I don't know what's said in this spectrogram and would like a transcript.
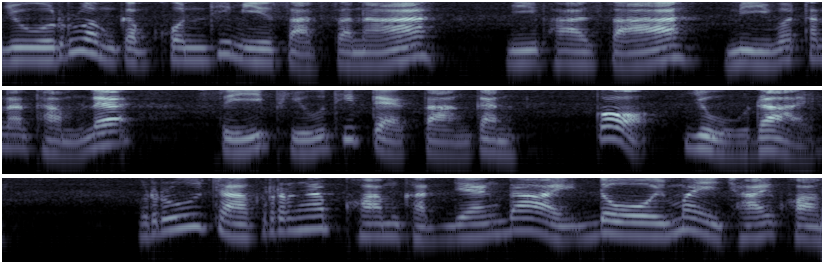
อยู่ร่วมกับคนที่มีศาสนา มีภาษา มีวัฒนธรรมและสีผิวที่แตกต่างกัน ก็อยู่ได้ รู้จักระงับความขัดแย้งได้ โดยไม่ใช้ความ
